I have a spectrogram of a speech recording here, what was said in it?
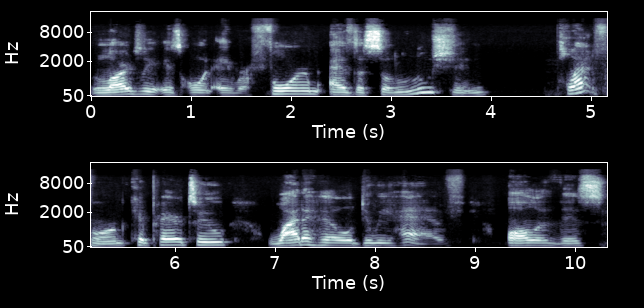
largely is on a reform as a solution platform compared to why the hell do we have all of this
